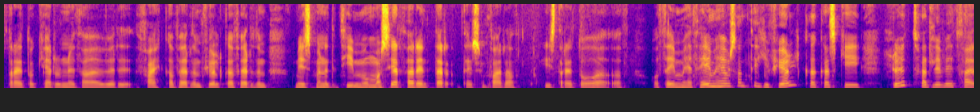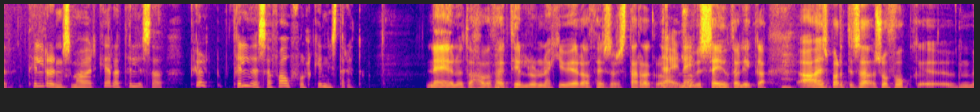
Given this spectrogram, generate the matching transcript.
strætókerfunu, það hefur verið fækkaferðum, fjölkaferðum, mismunandi tími og maður sér það reyndar þeir sem fara í strætó og, og þeim, þeim hefur samt ekki fjölka kannski hlutfalli við þær tilraunin sem hafa verið gerað til þess að, fjölk, til þess að fá fólk inn í strætó. Nei, en þetta hafa þær tilröðun ekki verið á þessari starðagráð, svo við segjum það líka. Aðeins bara til þess að svo fólk um,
